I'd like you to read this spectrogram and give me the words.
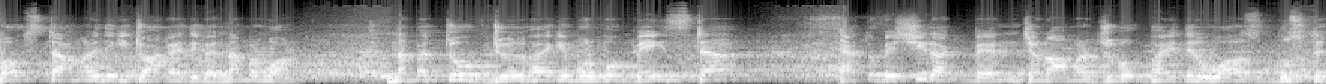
বক্সটা আমার এদিকে একটু আগায় দিবেন। Number one number two Jewel ভাইকে বলব বেসটা এত বেশি রাখবেন যেন আমার যুবক ভাইদের ওয়াজ বুঝতে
